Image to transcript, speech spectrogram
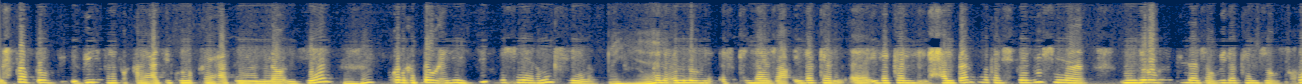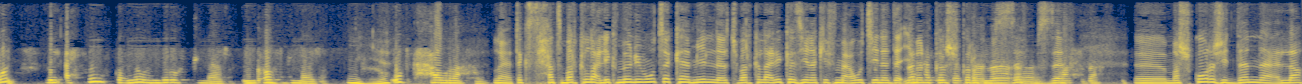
نحتفظوا به في هاد القريعات يكونوا قريعات من نوع مزيان. وكنغطيو عليه الزيت باش ما يغمقش لينا كنعملوه في الثلاجة إذا كان آه، إذا كان الحل بارد ما كنحتاجوش نديروه في الثلاجة وإذا كان الجو سخون من الأحسن نستعملوه نديروه في الثلاجة نبيعوه في الثلاجة. وبصحه وراحه الله يعطيك الصحة تبارك الله عليك منيو متكامل تبارك الله عليك زينة كيف ما عودتينا دائما وكنشكرك بزاف آه، بزاف. مرحبا. آه، مشكورة جدا على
